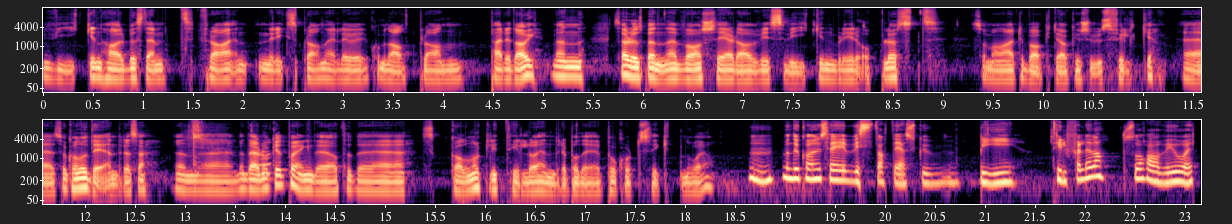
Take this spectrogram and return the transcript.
Viken har bestemt fra enten riksplan eller kommunalt plan per i dag. Men så er det jo spennende, hva skjer da hvis Viken blir oppløst? Så man er tilbake til Akershus fylke. Eh, så kan jo det endre seg. Men, eh, men det er nok et poeng det at det skal nok litt til å endre på det på kort sikt nå, ja. Mm. Men du kan jo si hvis at det skulle bli tilfellet, da, så har vi jo et,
